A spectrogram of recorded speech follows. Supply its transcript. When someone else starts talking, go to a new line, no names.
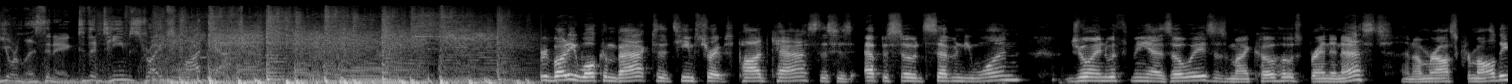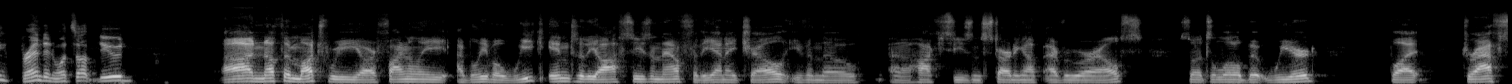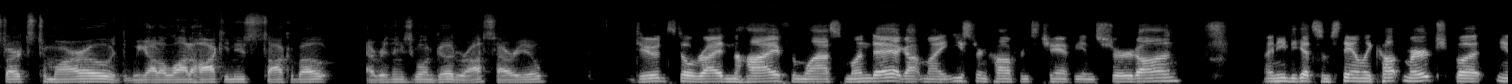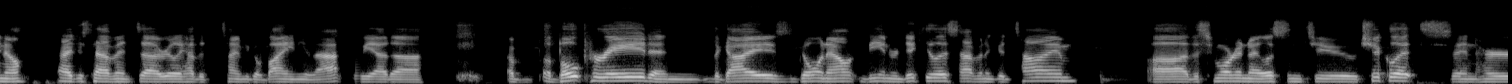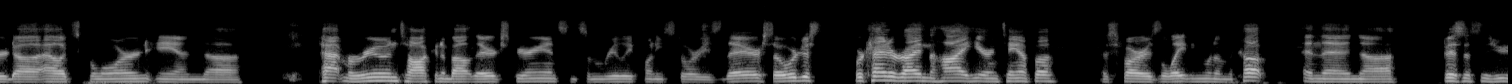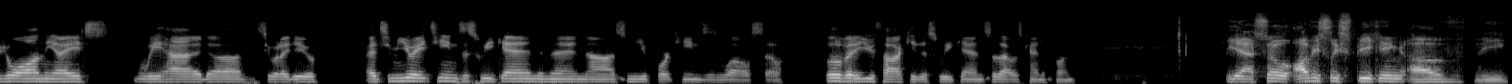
You're listening to the Team Stripes podcast.
Everybody, welcome back to the Team Stripes podcast. This is episode 71. Joined with me, as always, is my co host, Brendan Est, and I'm Ross Grimaldi. Brendan, what's up, dude?
Uh, nothing much. We are finally, I believe, a week into the off season now for the NHL, even though uh, hockey season's starting up everywhere else. So it's a little bit weird. But draft starts tomorrow. We got a lot of hockey news to talk about. Everything's going good. Ross, how are you?
Dude, still riding the high from last Monday. I got my Eastern Conference champion shirt on. I need to get some Stanley Cup merch, but you know, I just haven't uh, really had the time to go buy any of that. We had uh, a, a boat parade and the guys going out being ridiculous, having a good time. Uh, this morning I listened to Chicklets and heard uh, Alex Killorn and uh, Pat Maroon talking about their experience and some really funny stories there. So we're just we're kind of riding the high here in Tampa as far as the Lightning win on the Cup, and then uh, business as usual on the ice. We had uh, see what I do. I had some U18s this weekend, and then uh, some U14s as well. So a little bit of youth hockey this weekend. So that was kind of fun.
Yeah. So obviously, speaking of the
